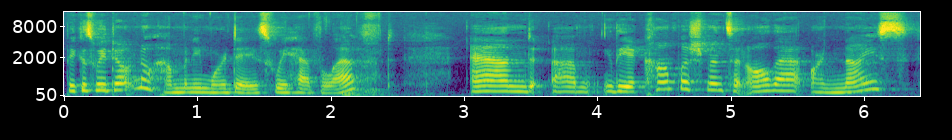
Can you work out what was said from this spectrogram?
Because we don't know how many more days we have left. And um, the accomplishments and all that are nice,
